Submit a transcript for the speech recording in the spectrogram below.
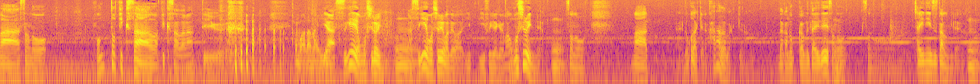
まあその本当ピクサーはピクサーだなっていう。止まらないよ。いやすげえ面白いん。うん。あすげえ面白いまでは言い過ぎだけどまあ面白いんだよ、うん。そのまあどこだっけな？カナダだっけな？なんかどっか舞台でその、そのチャイニーズタウンみたいな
